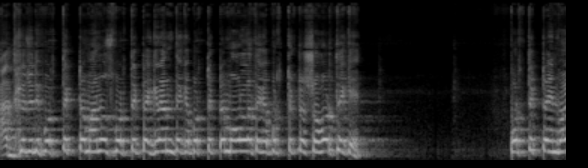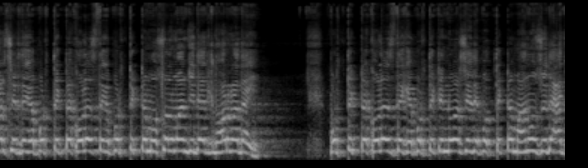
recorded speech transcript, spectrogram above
আজকে যদি প্রত্যেকটা মানুষ, প্রত্যেকটা গ্রাম থেকে, প্রত্যেকটা মহল্লা থেকে, প্রত্যেকটা শহর থেকে, প্রত্যেকটা ইউনিভার্সিটি থেকে, প্রত্যেকটা কলেজ থেকে, প্রত্যেকটা মুসলমান যদি আজকে ধর্ণা দেয়, প্রত্যেকটা কলেজ থেকে, প্রত্যেকটা ইউনিভার্সিটি প্রত্যেকটা মানুষ যদি আজ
